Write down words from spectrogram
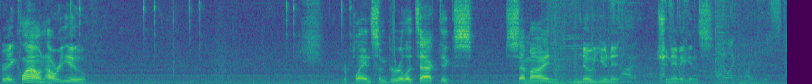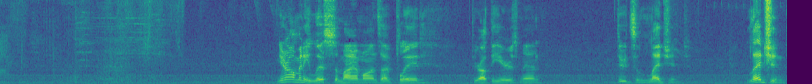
Great Clown, how are you? We're playing some guerrilla tactics, semi no unit shenanigans. I like mine with style. You know how many lists of Mayamons I've played throughout the years, man? Dude's a legend. Legend!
